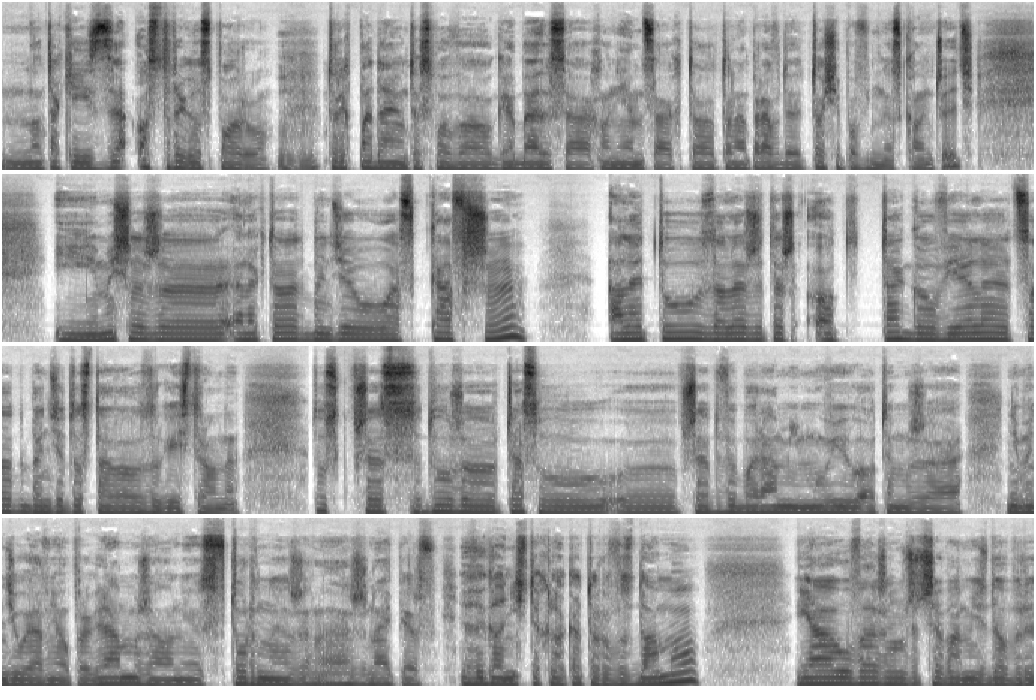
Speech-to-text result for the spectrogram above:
no, takiej za ostrego sporu, w których padają te słowa o Goebbelsach, o Niemcach, to, to naprawdę to się powinno skończyć. I myślę, że elektorat będzie łaskawszy, ale tu zależy też od tego wiele, co będzie dostawał z drugiej strony. Tusk przez dużo czasu y, przed wyborami mówił o tym, że nie będzie ujawniał programu, że on jest wtórny, że należy najpierw wygonić tych lokatorów z domu. Ja uważam, że trzeba mieć dobry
